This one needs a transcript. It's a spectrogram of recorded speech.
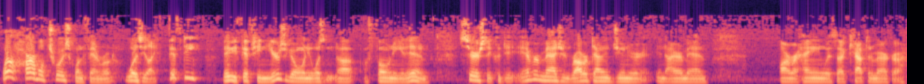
What a horrible choice, one fan wrote. What is he, like 50? Maybe 15 years ago when he wasn't uh, phoning it in. Seriously, could you ever imagine Robert Downey Jr. in Iron Man armor hanging with uh, Captain America?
